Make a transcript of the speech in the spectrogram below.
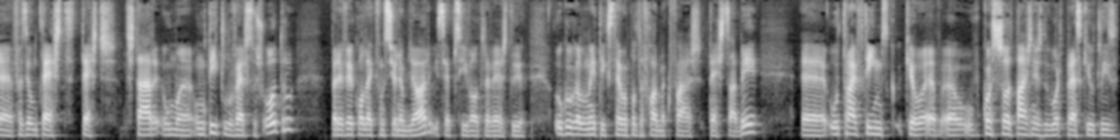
uh, fazer um teste, testes, testar uma, um título versus outro, para ver qual é que funciona melhor. Isso é possível através de... O Google Analytics tem uma plataforma que faz testes AB. Uh, o Thrive Themes, que o, uh, o construtor de páginas do WordPress que eu utilizo,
